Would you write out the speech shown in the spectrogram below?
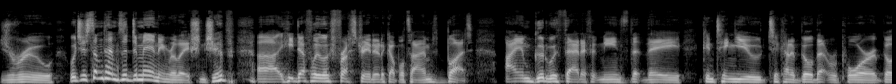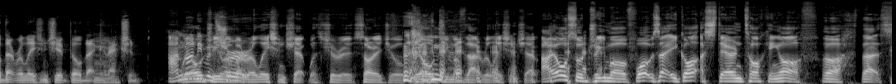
Giroud, which is sometimes a demanding relationship. Uh, he definitely looked frustrated a couple times, but I am good with that if it means that they continue to kind of build that rapport, build that relationship, build that mm. connection. I'm we not all even dream sure. of a relationship with Giroud. Sorry, Joe. We all dream of that relationship. I also dream of what was that? He got a stern talking off. Oh, that's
